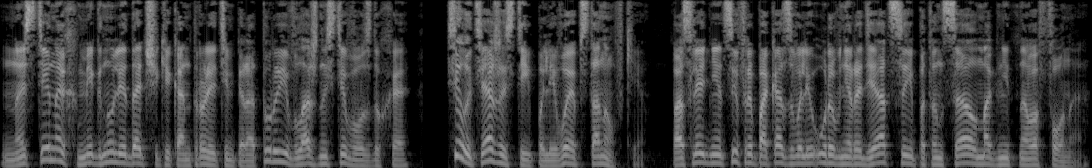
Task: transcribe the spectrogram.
На стенах мигнули датчики контроля температуры и влажности воздуха силы тяжести и полевой обстановки. Последние цифры показывали уровни радиации и потенциал магнитного фона.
